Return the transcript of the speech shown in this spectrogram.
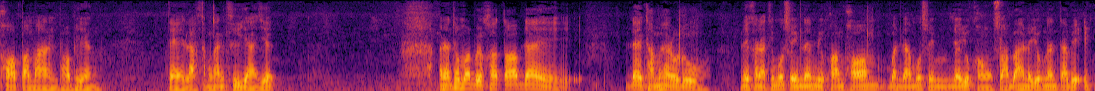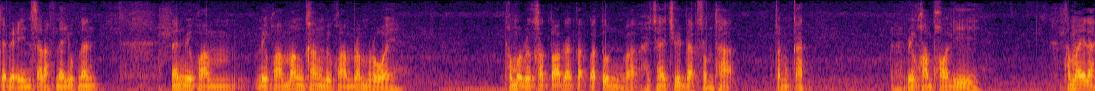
พอประมาณพอเพียง แต่หลักสำคัญคืออย่าเยอะ อันนั้นทมัสบิลคาตอบได้ได้ทำให้เราดู ในขณะที่มุสลิมนั้นมีความพร้อมบรรดามุสลิมในยุคของซอฮาบะในยุคนั้นตาบีอิตตาบีอินสลัฟในยุคนั้น นั้นมีความมีความมั่งคั่งมีความร่ำรวยทั้งหมัสบิลคาตอบนั้นกลับกระตุ้นว่าให้ใช้ชีวิตแบบสมทะจำกัดมีความพอดีทำไมล่ะ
